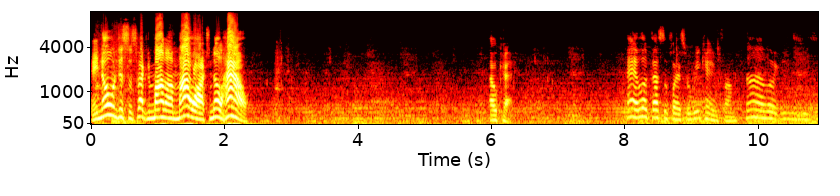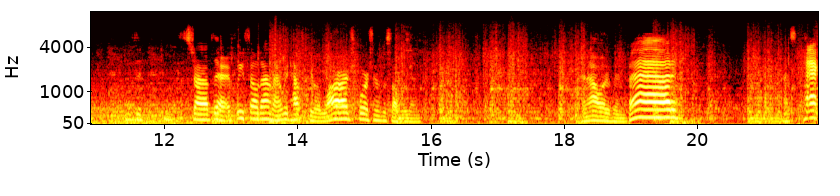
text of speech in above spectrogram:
Ain't no one disrespecting Mama on my watch, no how! Okay. Hey, look, that's the place where we came from. Ah, look. Start up there. If we fell down there, we'd have to do a large portion of the level again. And that would have been bad. As heck.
